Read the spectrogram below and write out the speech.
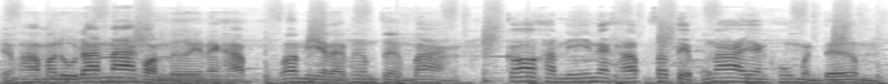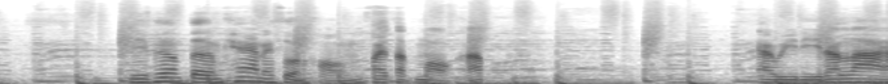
เดี๋ยวพามาดูด้านหน้าก่อนเลยนะครับ ว่ามีอะไรเพิ่มเติมบ้าง ก็คันนี้นะครับสเต็ปหน้ายังคงเหมือนเดิม มีเพิ่มเติมแค่ในส่วนของไฟตัดหมอกครับ LED ด้านล่าง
